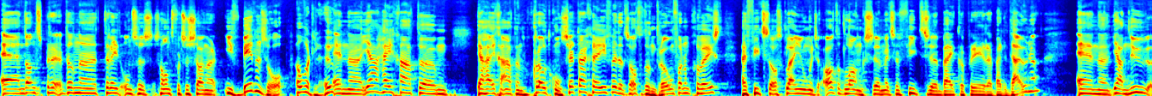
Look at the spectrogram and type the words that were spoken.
En dan, dan eh, treedt onze Zandvoortse zanger Yves Berens op. Oh, wat leuk. En eh, ja, hij gaat, ehm, ja, hij gaat een groot concert daar geven. Dat is altijd een droom van hem geweest. Hij fietste als klein jongetje altijd langs eh, met zijn fiets bij Caprera bij de Duinen. En ja, nu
